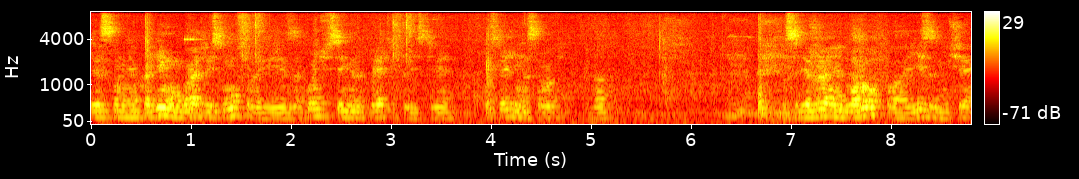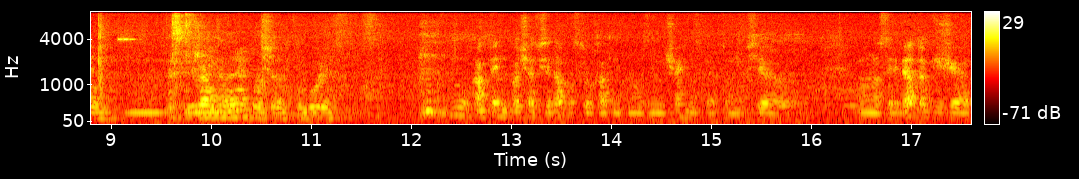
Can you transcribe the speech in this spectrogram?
Соответственно, необходимо убрать весь мусор и закончить все мероприятия по листве. Последние сроки. Да. По содержанию дворов а, есть замечания. По содержанию контрольных площадок тем более. Ну, контейнер площадка всегда после выходных много замечаний, поэтому все у нас ребята объезжают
